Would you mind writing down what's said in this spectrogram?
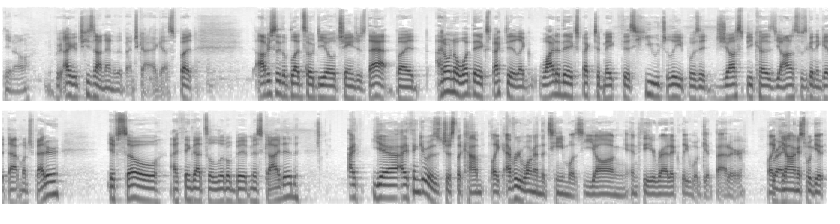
you know, I, he's not an end of the bench guy, I guess, but obviously the Bledsoe deal changes that, but I don't know what they expected. Like, why did they expect to make this huge leap? Was it just because Giannis was going to get that much better? If so, I think that's a little bit misguided. I yeah, I think it was just the comp like everyone on the team was young and theoretically would get better. Like Right. Giannis would get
